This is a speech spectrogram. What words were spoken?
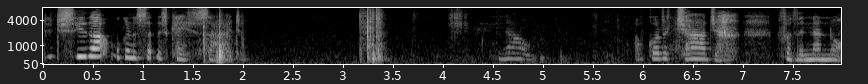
Did you see that? We're going to set this case aside. Now, I've got a charger for the Nano.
